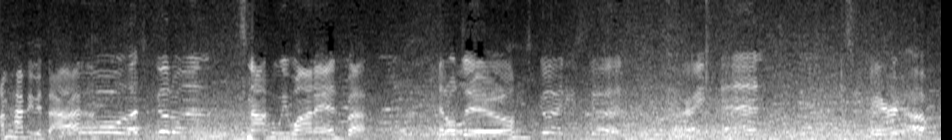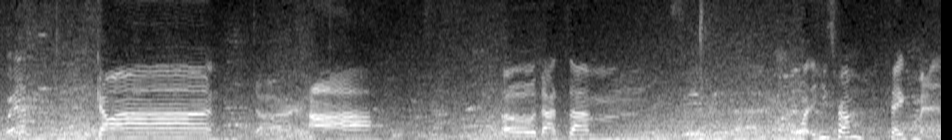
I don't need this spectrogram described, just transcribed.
I'm happy with that. Oh, that's a good one. It's not who we wanted, but it'll do. He's good. He's good. All right, and he's paired up with. Come on. Darn. Ah. Oh, that's um. What he's from? Figment,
